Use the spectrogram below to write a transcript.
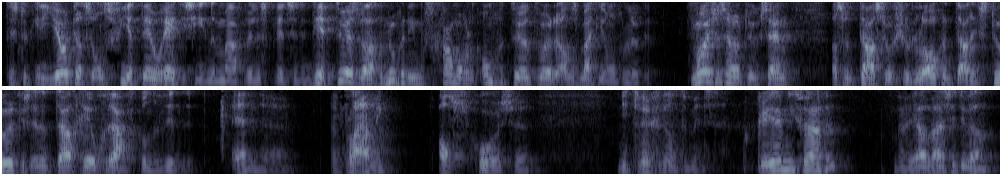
Het is natuurlijk idioot dat ze ons vier theoretici in de maag willen splitsen. De directeur is wel genoeg en die moet zo gauw mogelijk omgeturnd worden, anders maakt hij ongelukken. Het mooiste zou natuurlijk zijn als we een taalsocioloog, een taalhistoricus en een taalgeograaf konden vinden. En eh, een Vlaming. Als Goors eh, niet terug wil, tenminste. Kun jij hem niet vragen? Nou ja, luistert u wel.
